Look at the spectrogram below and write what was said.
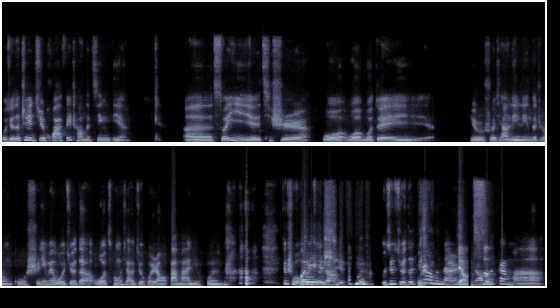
我觉得这句话非常的经典。呃，所以其实我我我对。比如说像玲玲的这种故事，因为我觉得我从小就会让我爸妈离婚，就是我会觉得，我就觉得这样的男人你要他干嘛？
